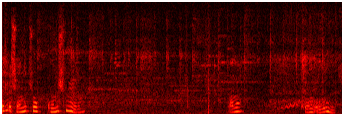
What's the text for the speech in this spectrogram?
Arkadaşlar şu anda çok konuşmuyorum. Ama sorun olur mu ki?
